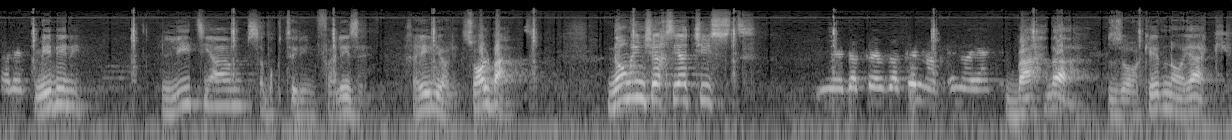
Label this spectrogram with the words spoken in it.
بله. می‌بینی؟ لیتیم سبکترین فلزه. خیلی عالی. سوال بعد. نام این شخصیت چیست؟ دکتر زاکر نایک. به به زاکر نایک.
